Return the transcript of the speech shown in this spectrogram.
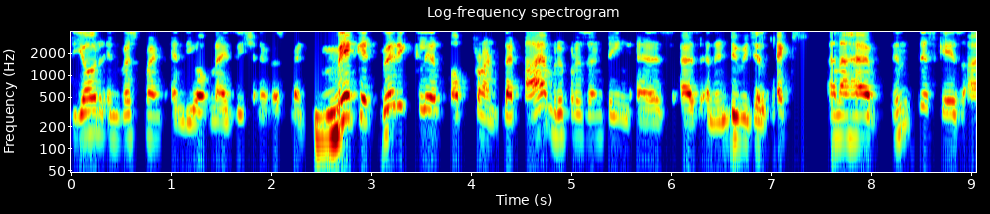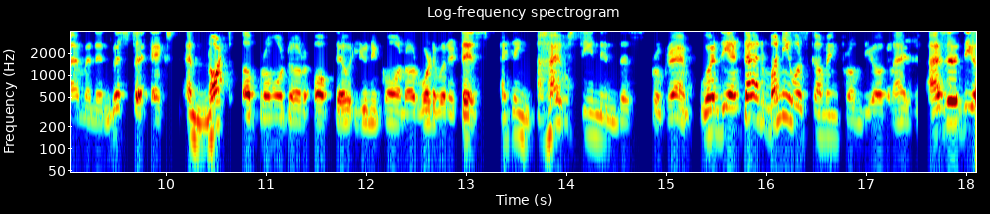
your investment and the organization investment. Make it very clear upfront that I am representing as as an individual X and I have, in this case, I am an investor X and not a promoter of the unicorn or whatever it is. I think I have seen in this program where the entire money was coming from the organization, as if the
